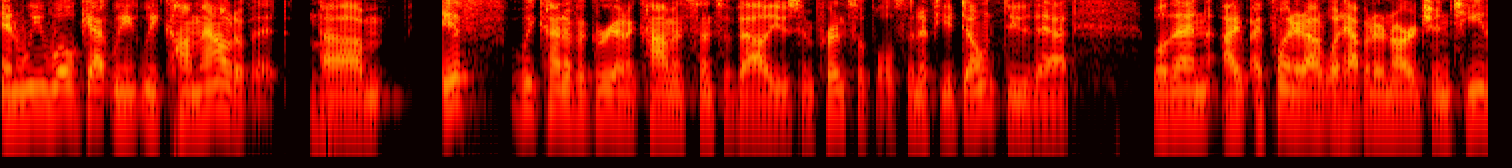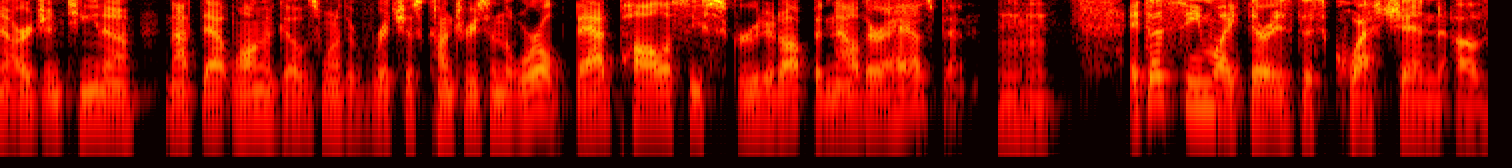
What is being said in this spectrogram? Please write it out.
and we will get we we come out of it. Mm. Um, if we kind of agree on a common sense of values and principles. And if you don't do that, well, then I, I, pointed out what happened in Argentina. Argentina, not that long ago, was one of the richest countries in the world. Bad policy screwed it up, and now there has been. Mm-hmm. It does seem like there is this question of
